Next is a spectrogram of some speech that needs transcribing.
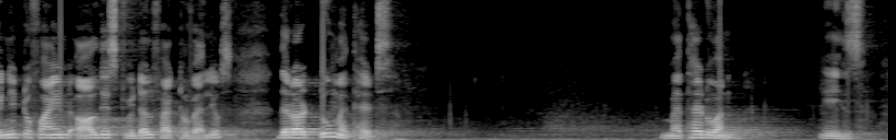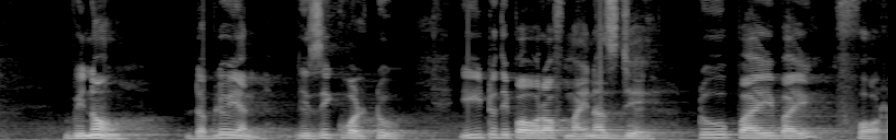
we need to find all these twiddle factor values. There are two methods Method 1 is we know W n is equal to e to the power of minus j 2 pi by 4.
